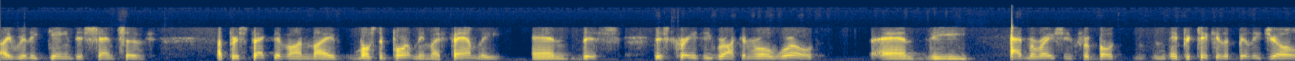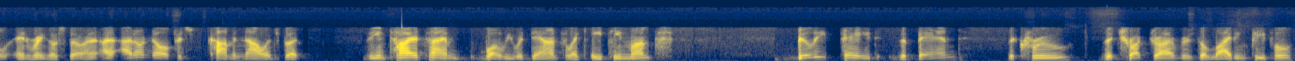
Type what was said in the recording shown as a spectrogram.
I really gained a sense of a perspective on my most importantly my family and this this crazy rock and roll world and the admiration for both, in particular, Billy Joel and Ringo Starr. I, I don't know if it's common knowledge, but the entire time while we were down for like 18 months, Billy paid the band, the crew, the truck drivers, the lighting people,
